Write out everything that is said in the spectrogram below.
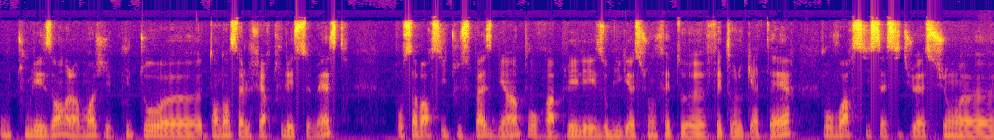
ou tous les ans. Alors moi, j'ai plutôt euh, tendance à le faire tous les semestres pour savoir si tout se passe bien, pour rappeler les obligations faites, euh, faites au locataire, pour voir si sa situation euh,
